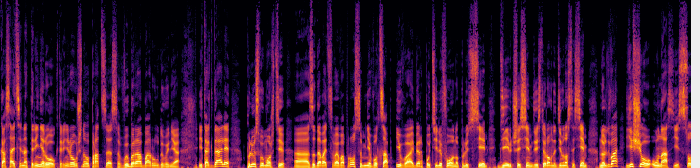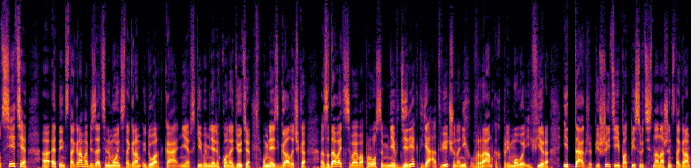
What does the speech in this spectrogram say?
касательно тренировок, тренировочного процесса, выбора оборудования и так далее. Плюс вы можете э, задавать свои вопросы мне в WhatsApp и Viber по телефону плюс 7 967 200 ровно 9702 02. Еще у нас есть соцсети. А, это Инстаграм обязательно. Мой Инстаграм Эдуард Каневский. Вы меня легко найдете. У меня есть галочка. Задавайте свои вопросы мне в директ. Я отвечу на них в рамках прямого эфира. И также пишите и подписывайтесь на наш Инстаграм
